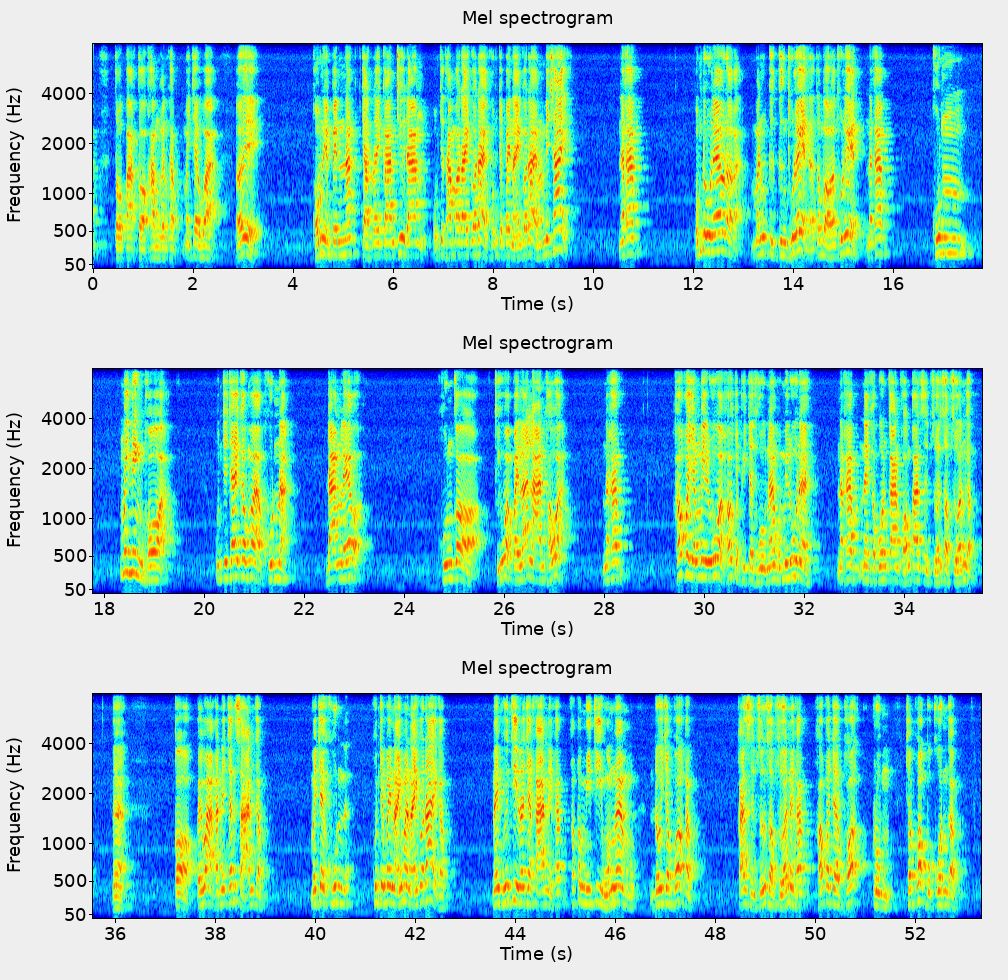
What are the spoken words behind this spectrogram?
ต่อปากต่อคำกันครับ ไม่ใช่ว่า เอ้ย ผมเนี่ยเป็นนักจัดรายการชื่อดัง ผมจะทำอะไรก็ได้ ผมจะไปไหนก็ได้ มันไม่ใช่นะครับ ผมดูแล้วหรอกอะมันกึ่งกึ่งทุเรศอะต้องบอกว่าทุเรศนะครับ คุณไม่นิ่งพออะคุณจะใช้คำว่าคุณอะ ดังแล้ว คุณก็ถือว่าไปละลานเขาอะนะครับเขาก็ยังไม่รู้ว่าเขาจะผิดจะถูกนะ ผมไม่รู้นะ นะครับ ในกระบวนการของการสืบสวนสอบสวนกับนะก็ไปว่ากันในชั้นศาลครับ ไม่ใช่คุณ คุณจะไปไหนมาไหนก็ได้ครับ ในพื้นที่ราชการเนี่ยครับเขาก็มีที่ห่วงห้าม โดยเฉพาะกับการสืบสวนสอบสวนเนี่ยครับเขาก็จะเพาะกลุ่ม เฉพาะบุคคลกับ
